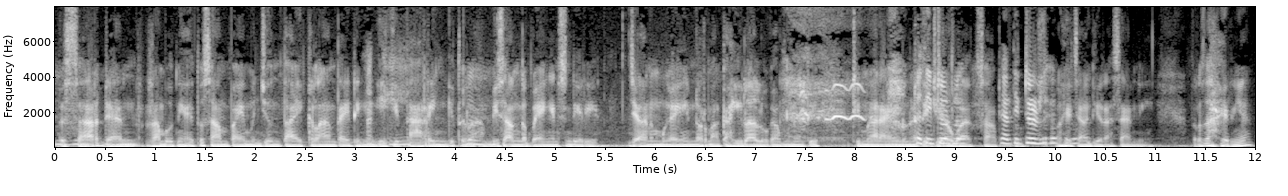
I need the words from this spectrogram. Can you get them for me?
besar dan rambutnya itu sampai menjuntai ke lantai dengan gigi Oke. taring gitu lah. Bisa ngebayangin sendiri. Jangan membayangin Norma Kahila lu kamu nanti dimarahin nanti dia WhatsApp tidur oh ya jangan dirasani. Terus akhirnya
